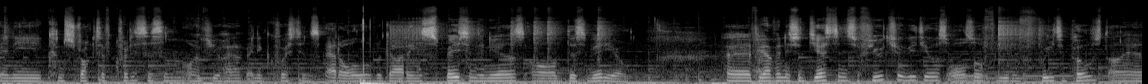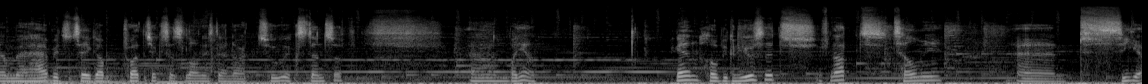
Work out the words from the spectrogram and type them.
any constructive criticism or if you have any questions at all regarding Space Engineers or this video. Uh, if you have any suggestions for future videos, also feel free to post. I am happy to take up projects as long as they're not too extensive. Um, but yeah. Again, hope you can use it. If not, tell me. And see ya.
